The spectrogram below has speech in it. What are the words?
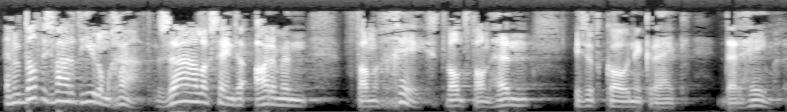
En dat is waar het hier om gaat. Zalig zijn de armen van geest, want van hen is het koninkrijk der hemelen.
